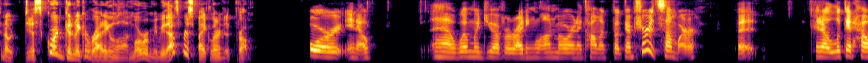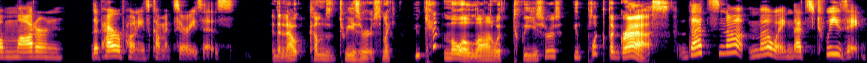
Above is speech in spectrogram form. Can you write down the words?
I know Discord could make a riding lawnmower. Maybe that's where Spike learned it from. or, you know, uh, when would you have a riding lawnmower in a comic book? I'm sure it's somewhere, but, you know, look at how modern the Power Ponies comic series is. And then out comes the tweezers. I'm like, you can't mow a lawn with tweezers. You pluck the grass. That's not mowing, that's tweezing.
